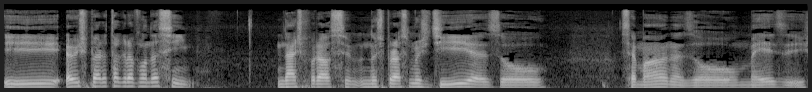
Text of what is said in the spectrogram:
E eu espero estar tá gravando assim nas próximos, nos próximos dias ou semanas ou meses,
